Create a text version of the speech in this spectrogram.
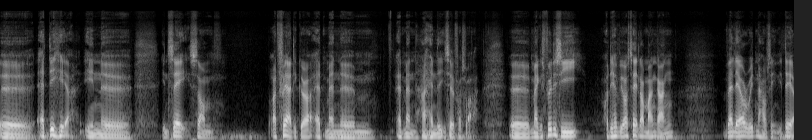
øh, at det her en, øh, en sag, som retfærdiggør, at man, øh, at man har handlet i selvforsvar. Øh, man kan selvfølgelig sige, og det har vi også talt om mange gange, hvad laver Rittenhouse egentlig der?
